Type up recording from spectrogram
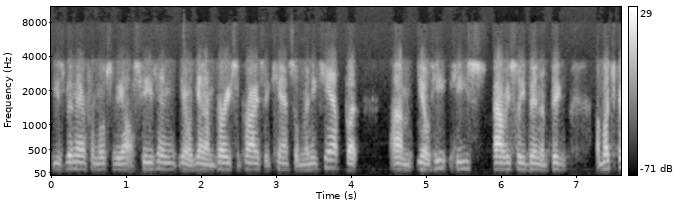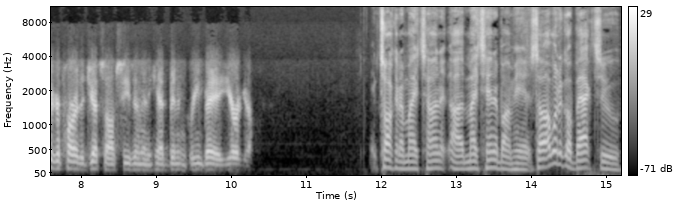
he's been there for most of the off season. You know, again, I'm very surprised they canceled minicamp, but, um, you know, he, he's obviously been a big, a much bigger part of the Jets off season than he had been in Green Bay a year ago talking to Mike Tan- uh, Mike Tannenbaum here. So I want to go back to,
